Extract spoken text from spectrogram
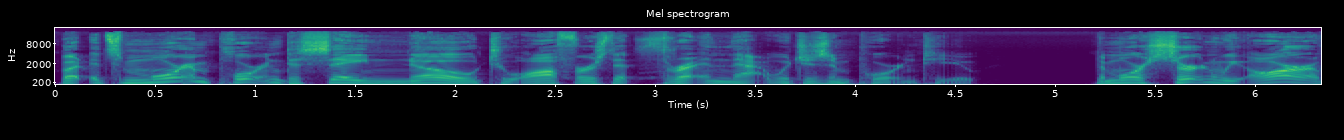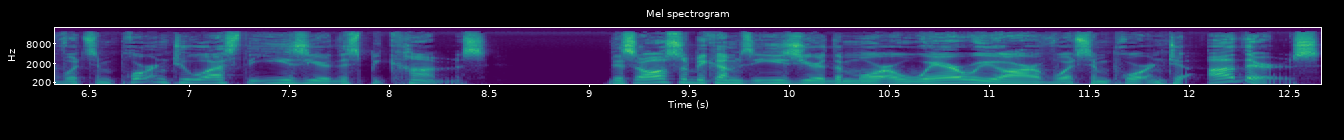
but it's more important to say no to offers that threaten that which is important to you. The more certain we are of what's important to us, the easier this becomes. This also becomes easier the more aware we are of what's important to others,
